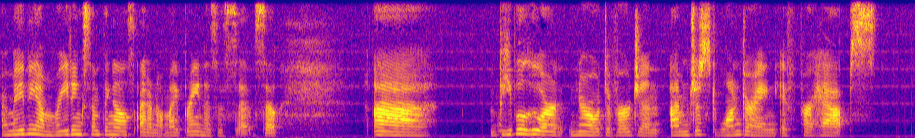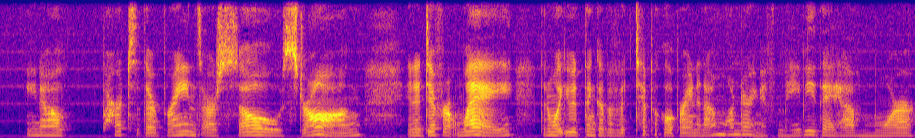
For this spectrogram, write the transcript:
or maybe I'm reading something else. I don't know. My brain is a sieve. So, uh, people who are neurodivergent, I'm just wondering if perhaps, you know, parts of their brains are so strong in a different way than what you would think of a typical brain. And I'm wondering if maybe they have more,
